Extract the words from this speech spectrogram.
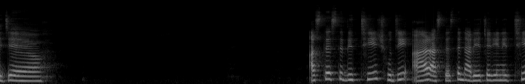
এই যে, আস্তে আস্তে দিচ্ছি সুজি আর আস্তে আস্তে নাড়িয়ে চাড়িয়ে নিচ্ছি।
